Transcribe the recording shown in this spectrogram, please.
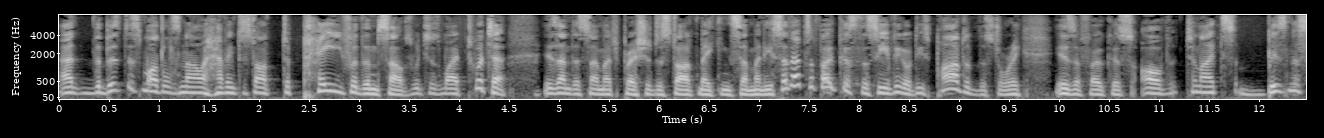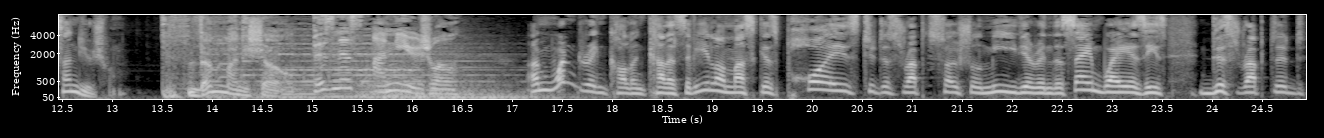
And the business models now are having to start to pay for themselves, which is why Twitter is under so much pressure to start making some money. So that's a focus this evening, or at least part of the story is a focus of tonight's Business Unusual. The Money Show. Business Unusual. I'm wondering, Colin Cullis, if Elon Musk is poised to disrupt social media in the same way as he's disrupted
